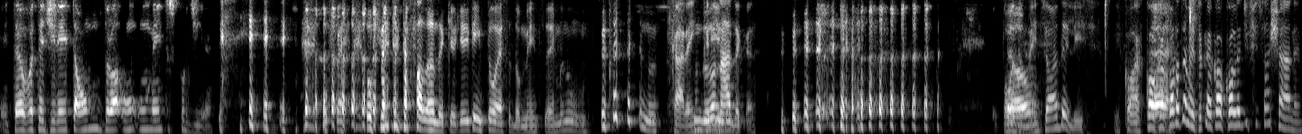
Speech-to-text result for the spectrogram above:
Então, eu vou ter direito a um, um, um Mentos por dia. o Fetter tá falando aqui, que ele tentou essa do Mentos aí, mas não. não cara, é não durou nada, cara. Pô, então... do Mentos é uma delícia. E Coca-Cola é. também, só que a Coca-Cola é difícil achar, né?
